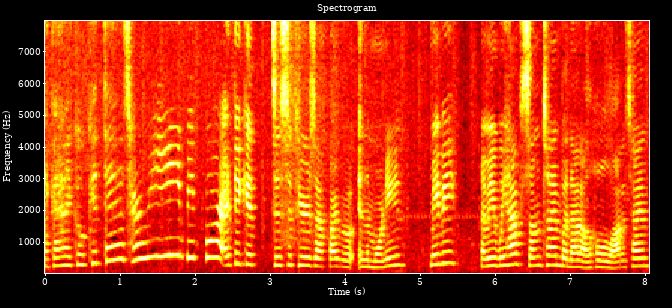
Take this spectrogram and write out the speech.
I gotta go get this. Hurry before I think it disappears at five in the morning. Maybe. I mean, we have some time, but not a whole lot of time.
